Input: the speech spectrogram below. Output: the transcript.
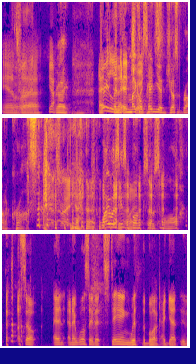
and uh, yeah, right. very And- limited. And Michael choices. Pena just brought a cross. That's right. Why was his bunk so small? so and and I will say that staying with the book, I get it,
